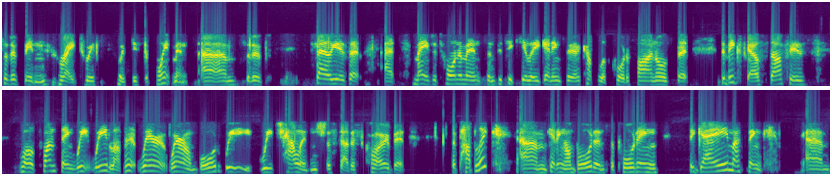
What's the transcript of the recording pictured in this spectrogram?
sort of been raked with with disappointment, um, sort of failures at, at major tournaments, and particularly getting to a couple of quarterfinals. But the big scale stuff is. Well, it's one thing we, we love it. We're we're on board. We we challenge the status quo, but the public um, getting on board and supporting the game. I think um,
